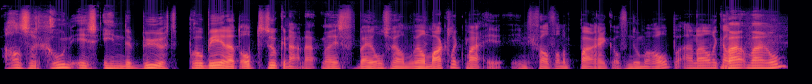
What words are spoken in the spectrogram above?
als er groen is in de buurt, probeer dat op te zoeken. Nou, nou, dat is bij ons wel, wel makkelijk, maar in het geval van een park of noem maar op. Aan de andere kant, Waar- waarom?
